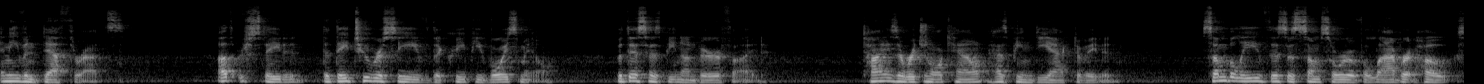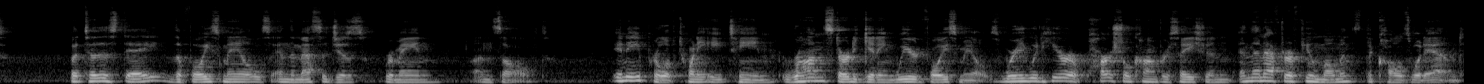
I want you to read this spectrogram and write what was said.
and even death threats. Others stated that they too received the creepy voicemail, but this has been unverified. Ty's original account has been deactivated. Some believe this is some sort of elaborate hoax, but to this day, the voicemails and the messages remain unsolved. In April of 2018, Ron started getting weird voicemails where he would hear a partial conversation and then after a few moments the calls would end.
